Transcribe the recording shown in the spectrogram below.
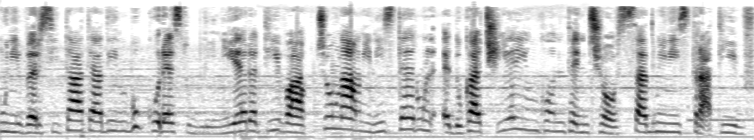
Universitatea din Bucure subliniere va acționa Ministerul Educației în contencios administrativ,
